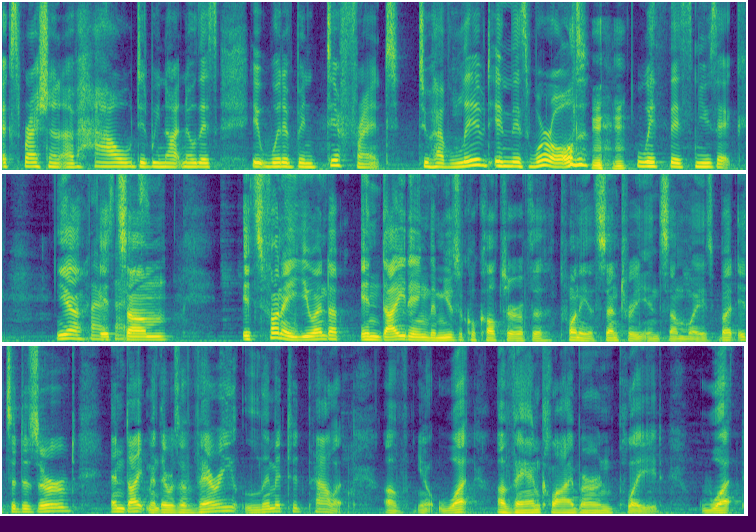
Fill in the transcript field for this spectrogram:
expression of how did we not know this? It would have been different to have lived in this world mm-hmm. with this music. Yeah, it's um it's funny you end up indicting the musical culture of the 20th century in some ways, but it's a deserved indictment. There was a very limited palette of, you know, what a Van Cliburn played, what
